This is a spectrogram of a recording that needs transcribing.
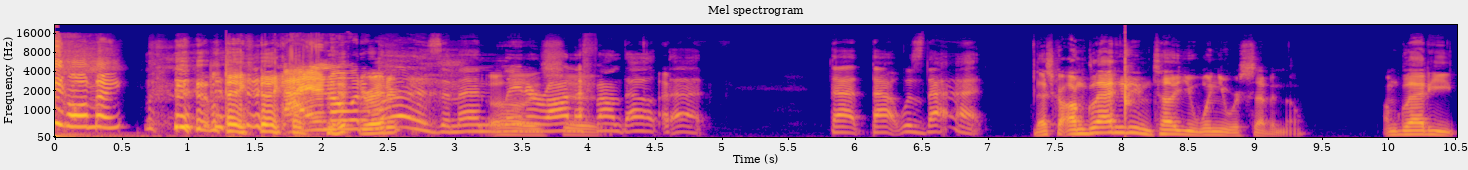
and fucking all night. like, like, I didn't know what it was, and then Oh, later on, I found out that that that was that. That's. cr- I'm glad he didn't tell you when you were seven, though. I'm glad he,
